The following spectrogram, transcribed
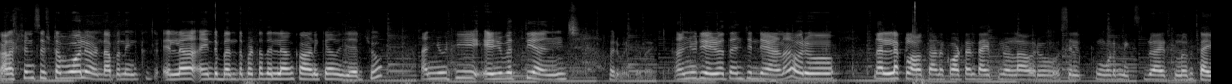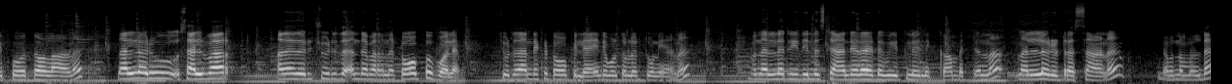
കളക്ഷൻസ് ഇഷ്ടംപോലെ ഉണ്ട്. അപ്പോൾ നിങ്ങൾക്ക് എല്ലാം അതിന്റെ ബന്ധപ്പെട്ടതെല്ലാം കാണിക്കാമെന്ന് വിചാരിച്ചു. അഞ്ഞൂറ്റി എഴുപത്തി അഞ്ച് ഒരു മിനിറ്റ് റേറ്റ് അഞ്ഞൂറ്റി എഴുപത്തഞ്ചിന്റെയാണ് ഒരു നല്ല ക്ലോത്താണ് കോട്ടൺ ടൈപ്പിലുള്ള ഒരു സിൽക്കും കൂടെ മിക്സ്ഡ് ആയിട്ടുള്ള ഒരു ടൈപ്പ് പോലത്തുള്ളതാണ്. നല്ലൊരു സൽവാർ അതായത് ഒരു ചുരിദാർ എന്താ പറയുന്നത് ടോപ്പ് പോലെ. ചുരിദാറിന്റെ ഒക്കെ ടോപ്പില്ല അതിന്റെ പോലത്തുള്ളൊരു തുണിയാണ്. അപ്പോൾ നല്ല രീതിയിൽ സ്റ്റാൻഡേർഡായിട്ട് വീട്ടിൽ നിൽക്കാൻ പറ്റുന്ന നല്ലൊരു ഡ്രസ്സാണ് അപ്പോൾ നമ്മളുടെ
